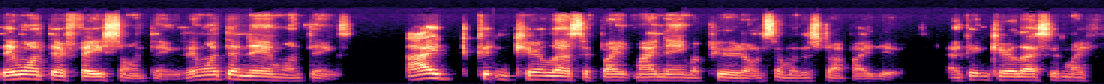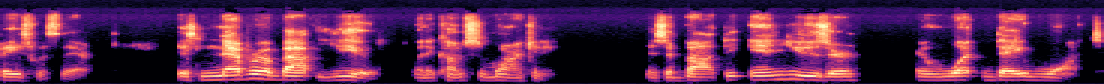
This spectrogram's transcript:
They want their face on things. They want their name on things. I couldn't care less if I, my name appeared on some of the stuff I do. I couldn't care less if my face was there. It's never about you when it comes to marketing. It's about the end user and what they want.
